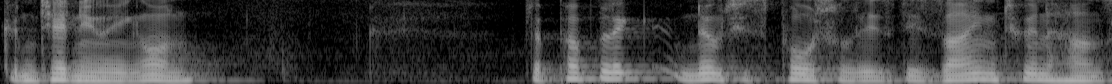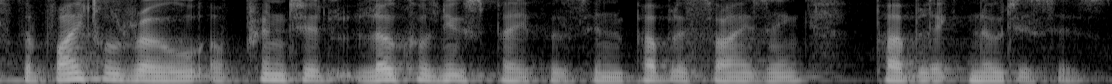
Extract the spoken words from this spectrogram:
Continuing on, the public notice portal is designed to enhance the vital role of printed local newspapers in publicising public notices.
